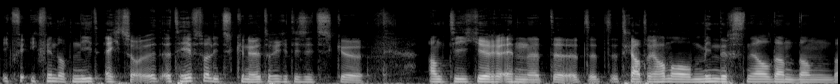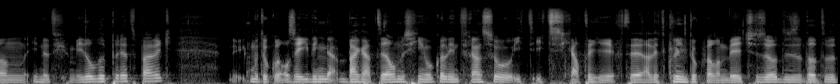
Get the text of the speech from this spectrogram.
Ik, vind- ik vind dat niet echt zo. Het, het heeft wel iets kneuterig, het is iets ke- antieker en het, eh, het, het, het gaat er allemaal minder snel dan, dan, dan in het gemiddelde pretpark. Ik moet ook wel zeggen, ik denk dat Bagatelle misschien ook wel in het Frans zo iets, iets schattig heeft. Hè. Het klinkt ook wel een beetje zo. Dus dat we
